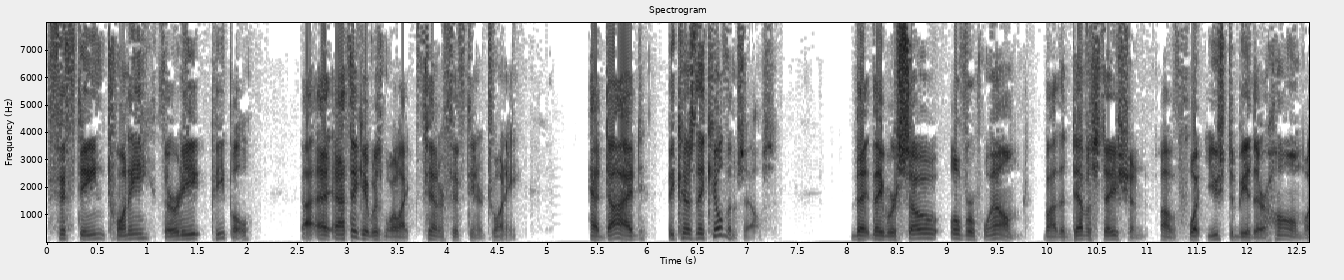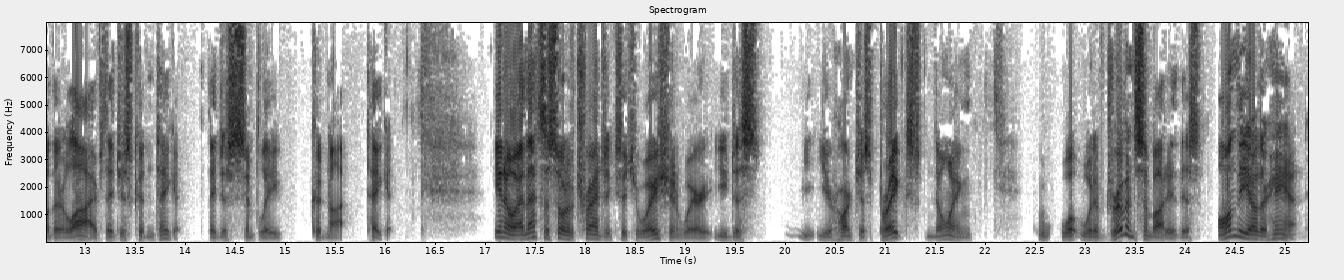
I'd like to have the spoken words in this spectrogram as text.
15, 20, 30 people. I, I think it was more like 10 or 15 or 20 had died because they killed themselves. They, they were so overwhelmed by the devastation of what used to be their home or their lives, they just couldn't take it. They just simply could not take it you know, and that's a sort of tragic situation where you just your heart just breaks knowing what would have driven somebody to this. On the other hand,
